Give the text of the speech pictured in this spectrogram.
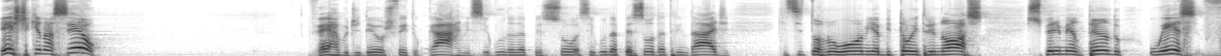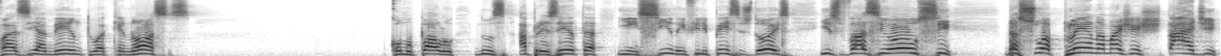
Este que nasceu, Verbo de Deus feito carne, segunda da pessoa, segunda pessoa da Trindade, que se tornou homem e habitou entre nós, experimentando o esvaziamento, a kenosis, como Paulo nos apresenta e ensina em Filipenses 2, esvaziou-se da sua plena majestade,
